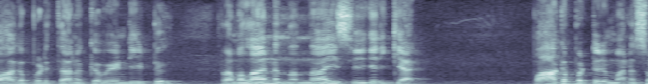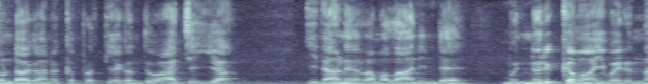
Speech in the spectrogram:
പാകപ്പെടുത്താനൊക്കെ വേണ്ടിയിട്ട് റമദാനെ നന്നായി സ്വീകരിക്കാൻ പാകപ്പെട്ടൊരു മനസ്സുണ്ടാകാനൊക്കെ പ്രത്യേകം ദുവാ ചെയ്യുക. ഇതാണ് റമദാനിന്റെ മുന്നൊരുക്കമായി വരുന്ന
